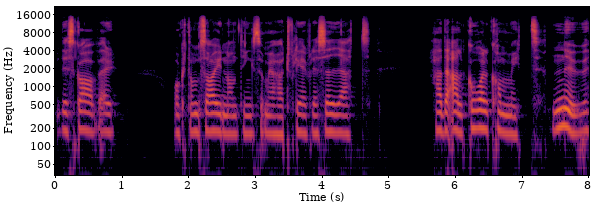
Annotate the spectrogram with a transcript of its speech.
Det skaver. Och de sa ju någonting som jag har hört fler och fler säga att hade alkohol kommit nu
